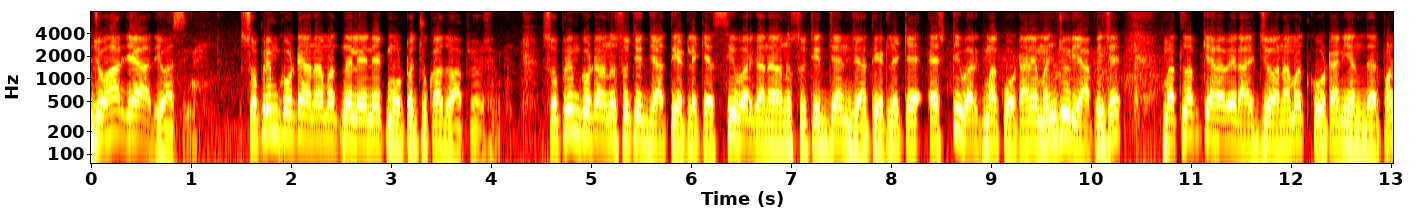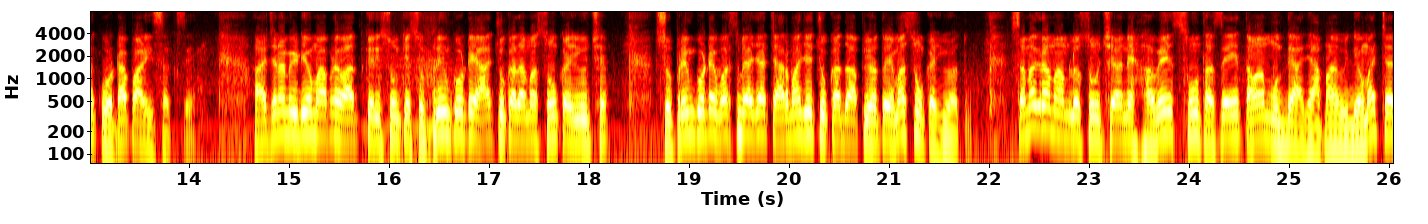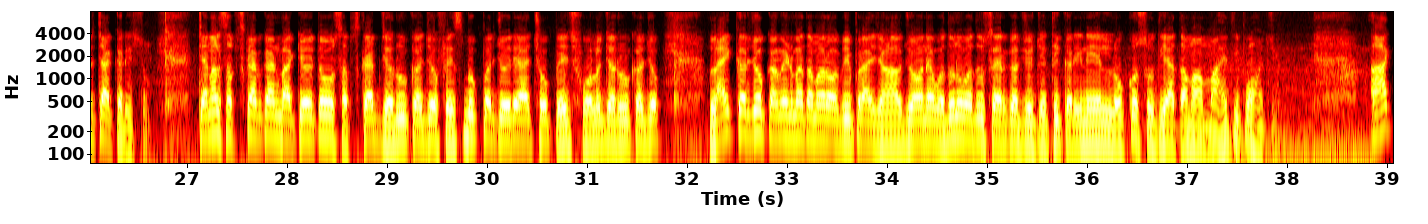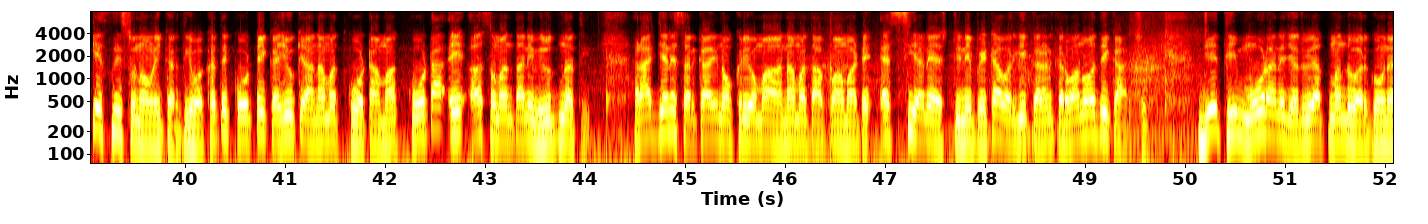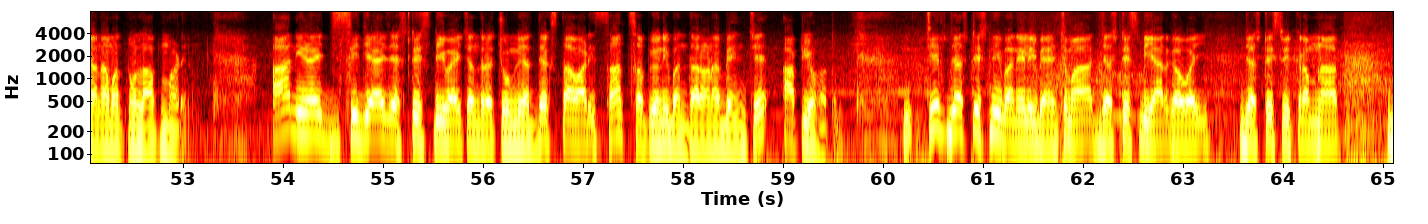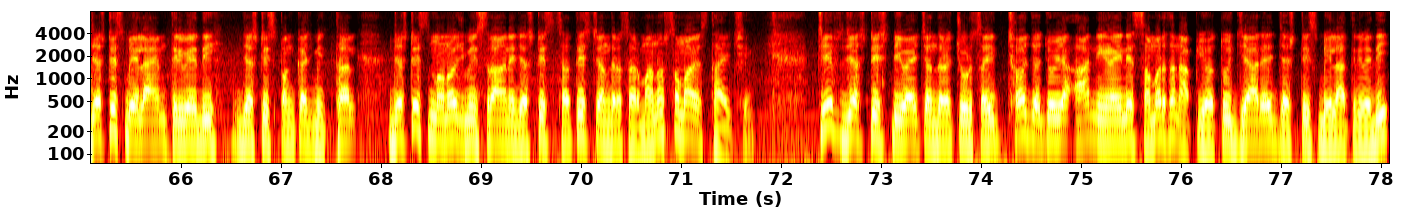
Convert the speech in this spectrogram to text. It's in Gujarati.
જોહાર જય આદિવાસી. સુપ્રીમ કોર્ટે અનામતને લઈને એક મોટો ચુકાદો આપ્યો છે. સુપ્રીમ કોર્ટે અનુસૂચિત જાતિ એટલે કે એસસી વર્ગ અને અનુસૂચિત જનજાતિ એટલે કે એસટી વર્ગમાં કોટાને મંજૂરી આપી છે. મતલબ કે હવે રાજ્યો અનામત કોટાની અંદર પણ કોટા પાડી શકશે. આજના વિડીયોમાં આપણે વાત કરીશું કે સુપ્રીમ કોર્ટે આ ચુકાદામાં શું કહ્યું છે? સુપ્રીમ કોર્ટે વર્ષ બે હજાર ચારમાં જે ચુકાદો આપ્યો હતો એમાં શું કહ્યું હતું? સમગ્ર મામલો શું છે અને હવે શું થશે એ તમામ મુદ્દે આજે આપણા વિડીયોમાં ચર્ચા કરીશું. ચેનલ સબસ્ક્રાઇબ કરવાનું બાકી હોય તો સબસ્ક્રાઇબ જરૂર કરજો. ફેસબુક પર જોઈ રહ્યા છો, પેજ ફોલો જરૂર કરજો. લાઇક કરજો, કમેન્ટમાં તમારો અભિપ્રાય જણાવજો અને વધુને વધુ શેર કરજો, જેથી કરીને લોકો સુધી આ તમામ માહિતી પહોંચે. આ કેસની સુનાવણી કરતી વખતે કોર્ટે કહ્યું કે અનામત કોટામાં કોટા એ અસમાનતાની વિરુદ્ધ નથી. રાજ્યને સરકારી નોકરીઓમાં અનામત આપવા માટે એસસી અને એસટીને પેટા વર્ગીકરણ કરવાનો અધિકાર છે, જેથી મૂળ અને જરૂરિયાતમંદ વર્ગોને અનામતનો લાભ મળે. આ નિર્ણય સીજીઆઈ જસ્ટિસ ડીવાય ચંદ્રચૂડની અધ્યક્ષતાવાળી સાત સભ્યોની બંધારણ બેન્ચે આપ્યો હતો. ચીફ જસ્ટિસની બનેલી બેન્ચમાં justice B R Gavai, justice Vikramnath, justice Bela M Trivedi, justice Pankaj Mittal justice Manoj Mishra અને જસ્ટિસ સતીશચંદ્ર શર્માનો સમાવેશ થાય છે. ચીફ જસ્ટિસ ડીવાય ચંદ્રચૂડ સહિત છ જજોએ આ નિર્ણયને સમર્થન આપ્યું હતું જ્યારે જસ્ટિસ બેલા ત્રિવેદી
